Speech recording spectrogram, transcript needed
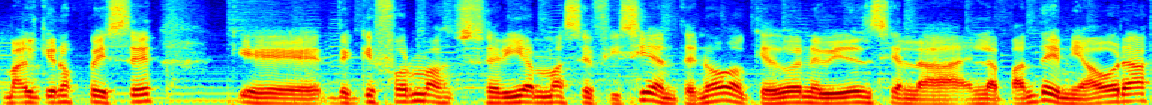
mal que nos pese, que, de qué forma serían más eficientes, ¿no? Quedó en evidencia en la, en la pandemia. Ahora,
